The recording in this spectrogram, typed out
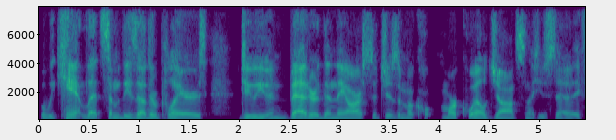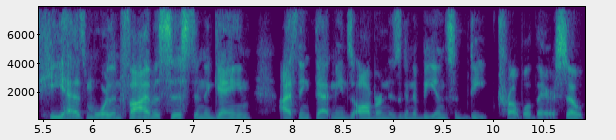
But we can't let some of these other players do even better than they are, such as a Mar- Markell Johnson, as you said. If he has more than five assists in a game, I think that means Auburn is going to be in some deep trouble there. So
